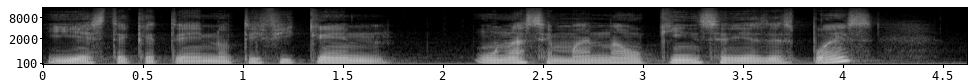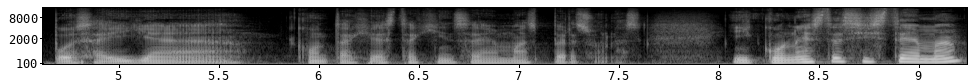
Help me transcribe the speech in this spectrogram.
y este que te notifiquen una semana o 15 días después, pues ahí ya contagiaste a quién sabe más personas. Y con este sistema,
